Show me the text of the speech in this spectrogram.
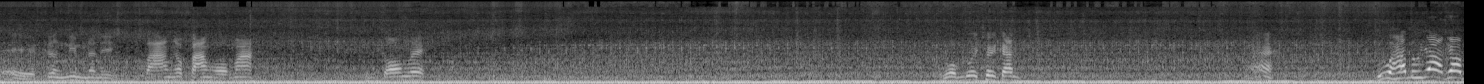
เอ้เครื่องนิ่มนั่นเองฟางก็ฟางออกมาเป็นกองเลยรวมด้วยช่วยกันอะ ดูหาดูยากครับ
